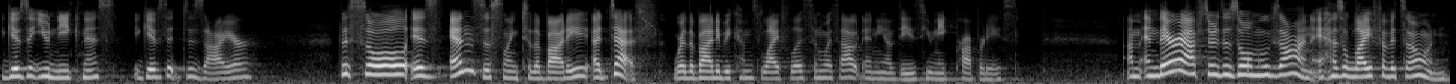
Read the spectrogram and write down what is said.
it gives it uniqueness, it gives it desire. The soul is, ends this link to the body at death, where the body becomes lifeless and without any of these unique properties. Um, and thereafter, the soul moves on. It has a life of its own.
